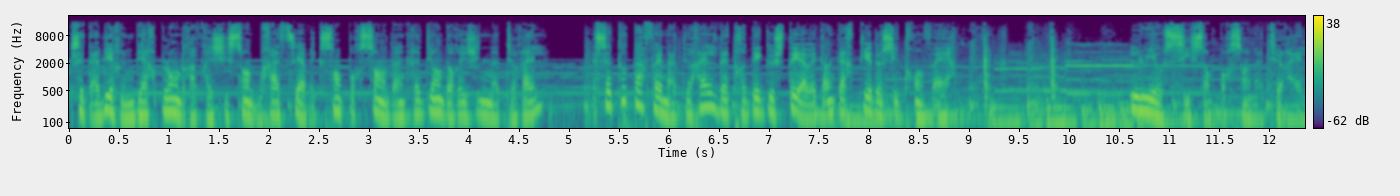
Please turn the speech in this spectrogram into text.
c'est-à-dire une bière blonde rafraîchissante brassée avec 100% d'ingrédients d'origine naturelle, c'est tout à fait naturel d'être dégusté avec un quartier de citron vert. Lui aussi 100% naturel.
